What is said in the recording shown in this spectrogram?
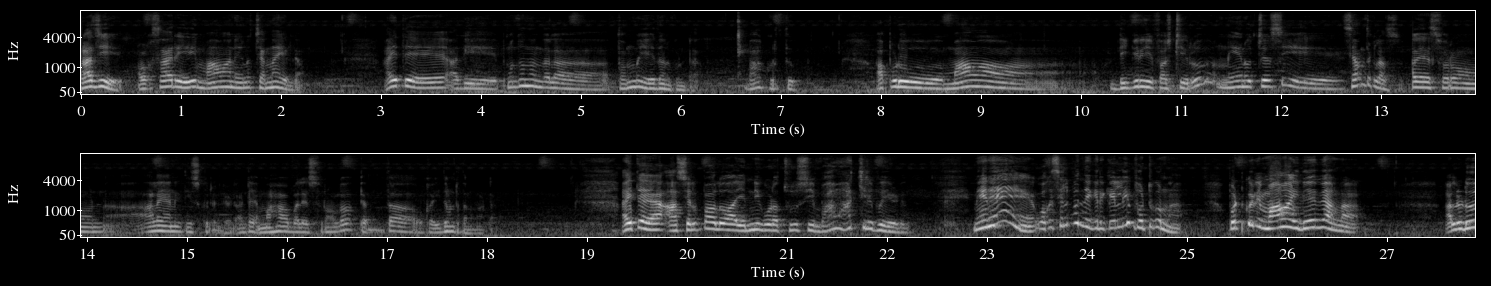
రాజీ ఒకసారి మామ నేను చెన్నై వెళ్ళాం. అయితే అది పంతొమ్మిది వందల తొంభై ఐదు అనుకుంటా. బాగా గుర్తు. అప్పుడు మామ డిగ్రీ ఫస్ట్ ఇయర్ నేను వచ్చేసి సెవెంత్ క్లాస్. బలేశ్వరం ఆలయానికి తీసుకుని వెళ్ళాడు అంటే మహాబలేశ్వరంలో పెద్ద ఒక ఇది ఉంటుంది అనమాట అయితే ఆ శిల్పాలు అవన్నీ కూడా చూసి మామ ఆశ్చర్యపోయాడు. నేనే ఒక శిల్పం దగ్గరికి వెళ్ళి పట్టుకున్నా. పట్టుకుని మామ ఇదేంది అన్న. అల్లుడు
